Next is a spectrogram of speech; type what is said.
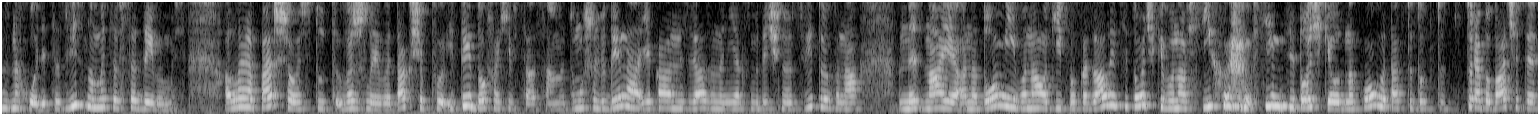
знаходяться. Звісно, ми це все дивимось. Але перше, ось тут важливе, так, щоб іти до фахівця саме, тому що людина, яка не зв'язана ніяк з медичною освітою, вона не знає анатомії, вона от їй показали ці точки, вона всіх, всім ці точки однаково. Так, то, тобто треба бачити,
